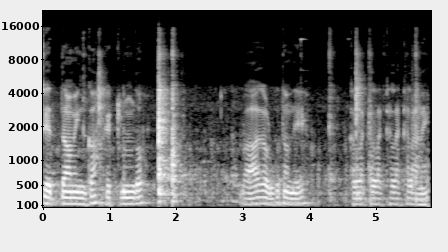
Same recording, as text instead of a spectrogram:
చూసేద్దాం ఇంకా ఎట్లుందో. బాగా ఉడుకుతుంది. కళ్ళ కళ్ళ కళ్ళ కళ్ళ అని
